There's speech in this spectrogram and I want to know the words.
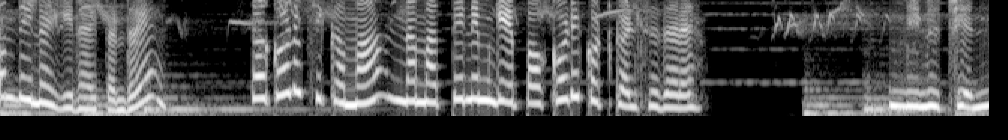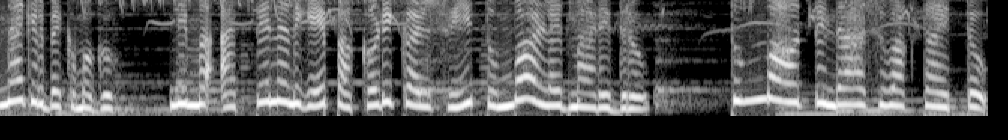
ಒಂದಿನ ಏನಾಯ್ತಂದ್ರೆ, ತಗೊಳ್ಳಿ ಚಿಕ್ಕಮ್ಮ ನಮ್ಮ ಅತ್ತೆ ನಿಮ್ಗೆ ಪಕೋಡಿ ಕೊಟ್ಟು ಕಳ್ಸಿದ್ದಾರೆ ನೀನು ಚೆನ್ನಾಗಿರ್ಬೇಕು ಮಗು. ನಿಮ್ಮ ಅತ್ತೆ ನನಗೆ ಪಕೋಡಿ ಕಳ್ಸಿ ತುಂಬಾ ಒಳ್ಳೇದ್ ಮಾಡಿದ್ರು. ತುಂಬಾ ಹೊತ್ತಿಂದ ಹಸುವಾಗ್ತಾ ಇತ್ತು.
